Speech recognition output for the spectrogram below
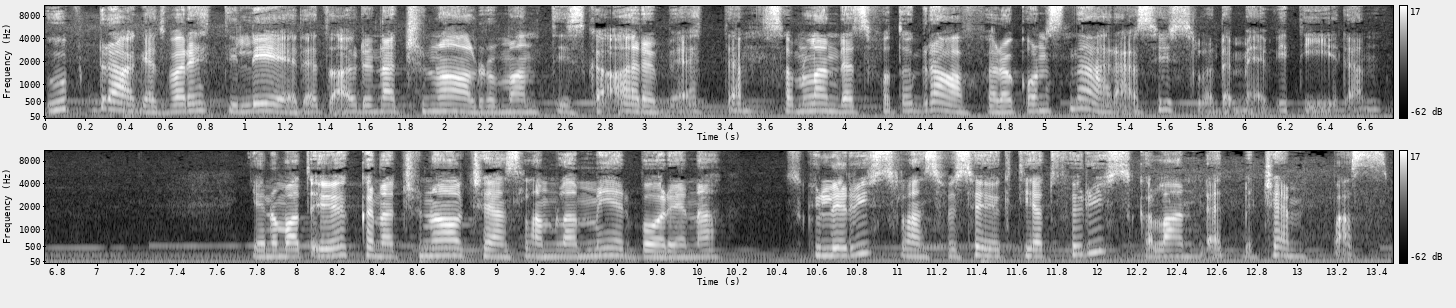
Uppdraget var ett i ledet av det nationalromantiska arbete som landets fotografer och konstnärer sysslade med vid tiden. Genom att öka nationalkänslan bland medborgarna skulle Rysslands försök till att förryska landet bekämpas.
